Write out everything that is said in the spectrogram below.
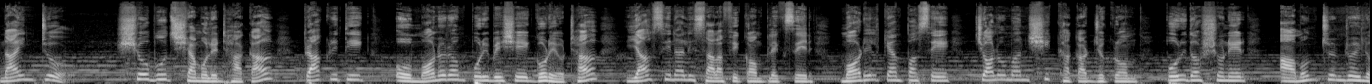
nine two. সবুজ শ্যামলে ঢাকা প্রাকৃতিক ও মনোরম পরিবেশে গড়ে ওঠা ইয়াসিন আলী সালাফি কমপ্লেক্সের মডেল ক্যাম্পাসে চলমান শিক্ষা কার্যক্রম পরিদর্শনের আমন্ত্রণ রইল।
